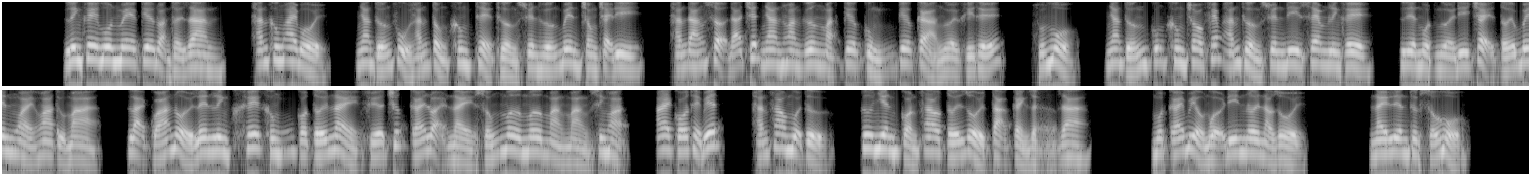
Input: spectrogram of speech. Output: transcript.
Linh Khê hôn mê kia đoạn thời gian, hắn không ai bồi, nhan tướng phủ hắn tổng không thể thường xuyên hướng bên trong chạy đi, hắn đáng sợ đã chết nhan hoan gương mặt kia cùng kia cả người khí thế, huống hồ, nhan tướng cũng không cho phép hắn thường xuyên đi xem Linh Khê, liền một người đi chạy tới bên ngoài hoa tử mà, lại quá nổi lên Linh Khê không có tới này phía trước cái loại này sống mơ mơ màng màng sinh hoạt, ai có thể biết, hắn phao muội tử, cư nhiên còn phao tới rồi tạ cảnh giật ra. Một cái biểu muội đi nơi nào rồi? Nay liên thực xấu hổ.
